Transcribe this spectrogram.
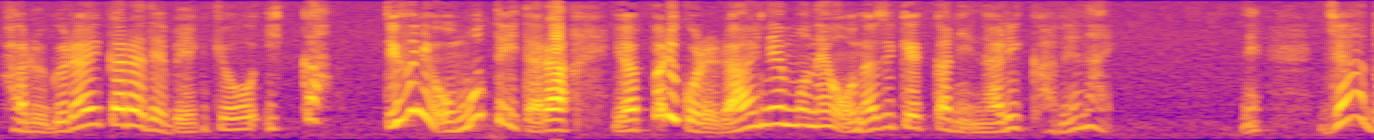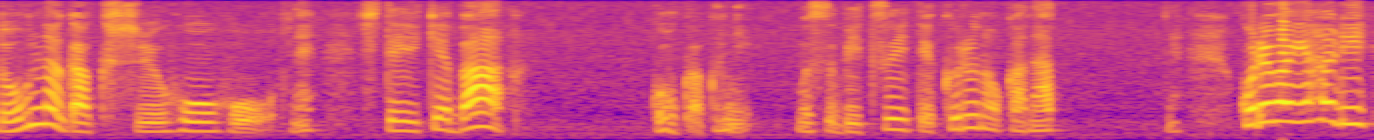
春ぐらいからで勉強いっかっていうふうに思っていたらやっぱりこれ来年もね同じ結果になりかねない。ね、じゃあどんな学習方法をねしていけば合格に結びついてくるのかな。ね、これはやはり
